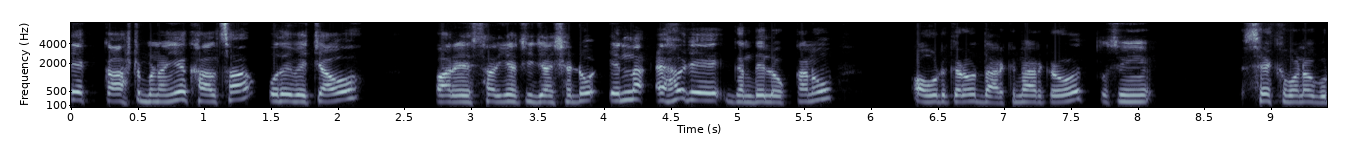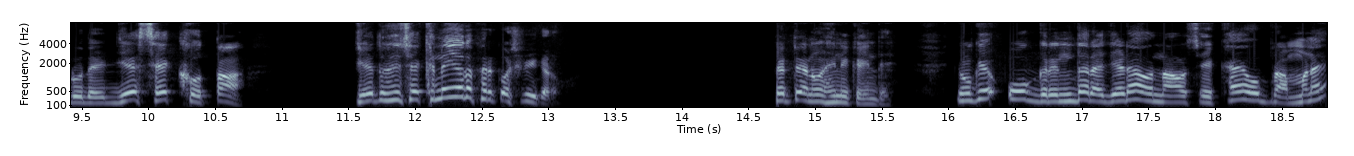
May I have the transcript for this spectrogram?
ਇੱਕ ਕਾਸਟ ਬਣਾਈ ਹੈ ਖਾਲਸਾ, ਉਹਦੇ ਵਿੱਚ ਆਓ, ਪਰ ਇਹ ਸਾਰੀਆਂ ਚੀਜ਼ਾਂ ਛੱਡੋ। ਇਹਨਾਂ ਇਹੋ ਜਿਹੇ ਗੰਦੇ ਲੋਕਾਂ ਨੂੰ ਆਊਟ ਕਰੋ, ਦਰਕਨਾਰ ਕਰੋ। ਤੁਸੀਂ ਸਿੱਖ ਬਣੋ ਗੁਰੂ ਦੇ। ਜੇ ਸਿੱਖ ਹੋ ਤਾਂ, ਜੇ ਤੁਸੀਂ ਸਿੱਖ ਨਹੀਂ ਹੋ ਤਾਂ ਫਿਰ ਕੁਝ ਵੀ ਕਰੋ। ਫਿਰ ਤੁਹਾਨੂੰ ਇਹ ਨਹੀਂ ਕਹਿੰਦੇ। ਕਿਉਂਕਿ ਉਹ ਗੁਰਿੰਦਰ ਹੈ ਜਿਹੜਾ ਉਹ ਨਾ ਸਿੱਖ ਹੈ, ਉਹ ਬ੍ਰਾਹਮਣ ਹੈ।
